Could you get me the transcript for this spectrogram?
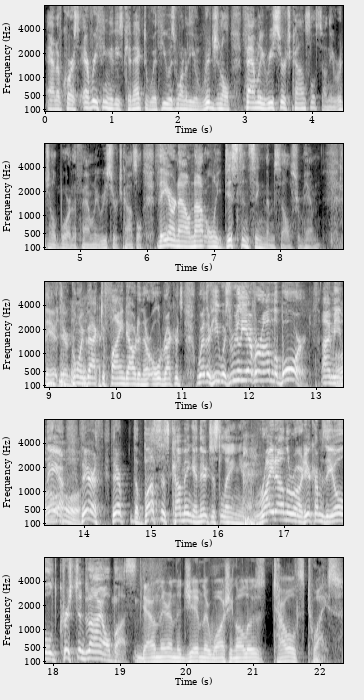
And of course, everything that he's connected with, he was one of the original Family Research Councils on the original board of the Family Research Council. They are now not only distancing themselves from him, they're, they're going back to find out in their old records whether he was really ever on the board. I mean, oh. they are, they're, they're, the bus is coming and they're just laying him right on the road. Here comes the old Christian denial bus. Down there in the gym, they're washing all those towels twice.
